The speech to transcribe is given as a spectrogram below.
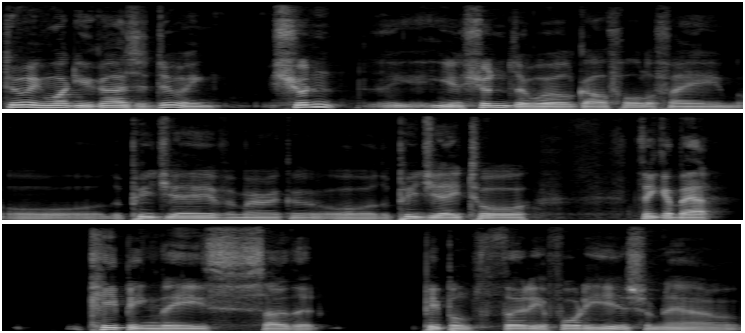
doing what you guys are doing shouldn't you shouldn't the World Golf Hall of Fame or the PGA of America or the PGA Tour think about keeping these so that people 30 or 40 years from now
